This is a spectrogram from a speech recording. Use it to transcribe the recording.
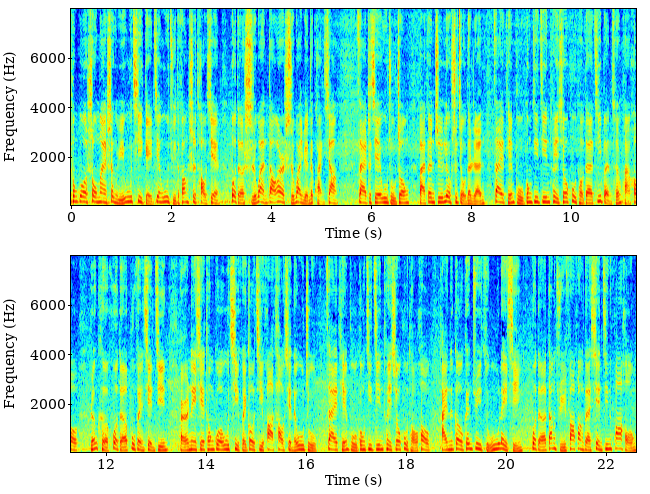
通过售卖剩余屋气给建屋局的方式套现，获得十万到二十万元的款项。在这些屋主中，百分之六十九的人在填补公积金退休户头的基本存款后，仍可获得部分现金；而那些通过屋气回购计划套现的屋主，在填补公积金退休户头后，还能够根据组屋类型获得当局发放的现金花红，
